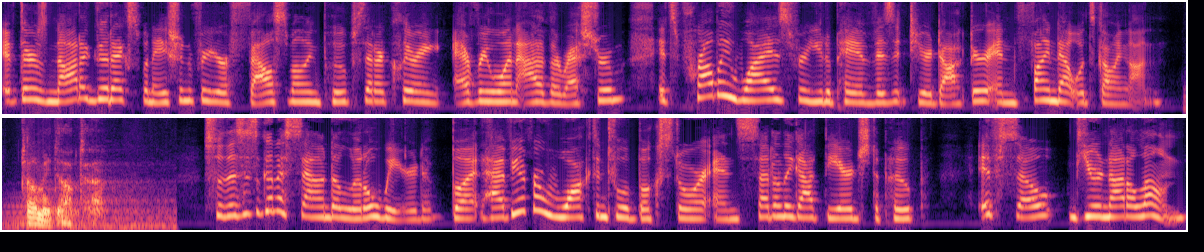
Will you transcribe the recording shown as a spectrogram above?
If there's not a good explanation for your foul smelling poops that are clearing everyone out of the restroom, it's probably wise for you to pay a visit to your doctor and find out what's going on. Tell me, doctor. So, this is going to sound a little weird, but have you ever walked into a bookstore and suddenly got the urge to poop? If so, you're not alone.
